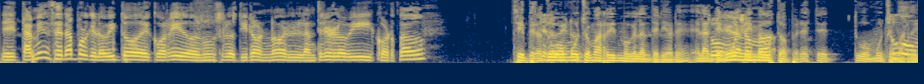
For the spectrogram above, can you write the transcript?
Eh, también será porque lo vi todo de corrido en un solo tirón, ¿no? El anterior lo vi cortado. Sí, pero Este tuvo mucho más ritmo que el anterior, ¿eh? El Tuvo anterior a mí me más- gustó, pero este tuvo mucho Tuvo más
